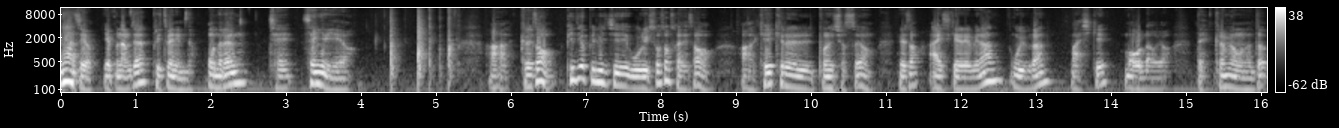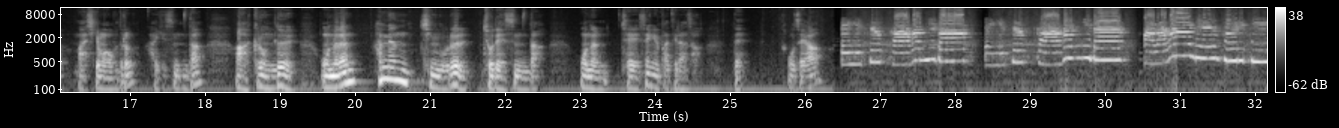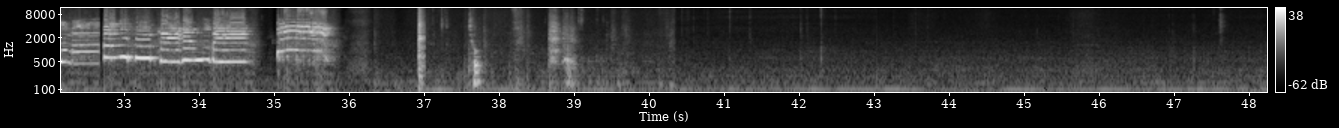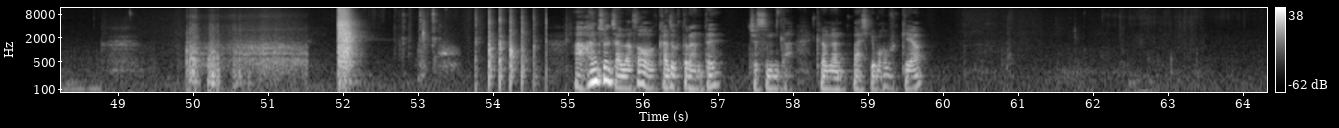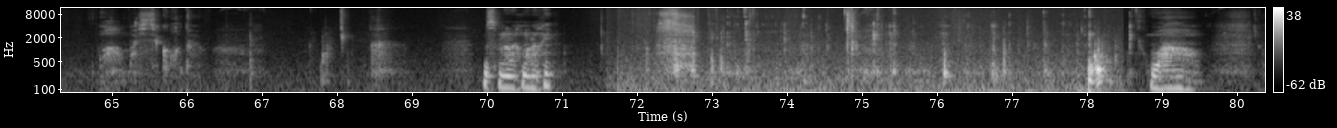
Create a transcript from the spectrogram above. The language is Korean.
안녕하세요. 예쁜 남자 브리트맨입니다. 오늘은 제 생일이에요. 아, 그래서 피디어 빌리지 우리 소속사에서 아, 케이크를 보내주셨어요. 그래서 아이스크림이랑 우유랑 맛있게 먹으려고요. 네, 그러면 오늘도 맛있게 먹어보도록 하겠습니다. 아, 그런데 오늘은 한명 친구를 초대했습니다. 오늘 제 생일 파티라서. 네, 오세요. 생일 축하합니다. 생일 축하합니다. 사랑하는 우리 팀의 생일 축하합니다. 초. 아, 한 줄 잘라서 가족들한테 줬습니다. 그러면 맛있게 먹어볼게요. 와, 맛있을 것 같아요. 비스밀라흐마라 힘 와우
